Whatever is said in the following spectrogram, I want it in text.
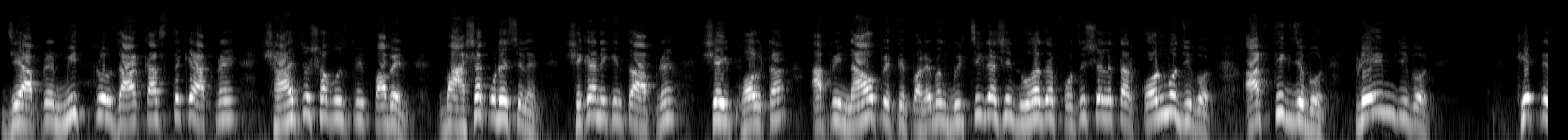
যে আপনার মিত্র যার কাছ থেকে আপনি সাহায্য সহযোগী পাবেন বা আশা করেছিলেন, সেখানে কিন্তু আপনার সেই ফলটা আপনি নাও পেতে পারেন এবং বৃশ্চিক রাশি দু হাজার পঁচিশ সালে তার কর্মজীবন, আর্থিক জীবন, প্রেম জীবন ক্ষেত্রে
